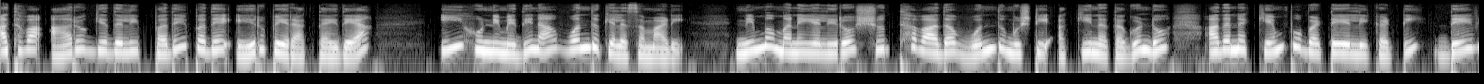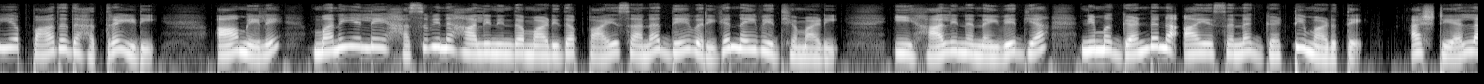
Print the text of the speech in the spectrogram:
ಅಥವಾ ಆರೋಗ್ಯದಲ್ಲಿ ಪದೇ ಪದೇ ಏರುಪೇರಾಗ್ತಾ ಇದೆಯಾ? ಈ ಹುಣ್ಣಿಮೆ ದಿನ ಒಂದು ಕೆಲಸ ಮಾಡಿ. ನಿಮ್ಮ ಮನೆಯಲ್ಲಿರೋ ಶುದ್ಧವಾದ ಒಂದು ಮುಷ್ಟಿ ಅಕ್ಕಿನ ತಗೊಂಡು ಅದನ್ನ ಕೆಂಪು ಬಟ್ಟೆಯಲ್ಲಿ ಕಟ್ಟಿ ದೇವಿಯ ಪಾದದ ಹತ್ರ ಇಡಿ. ಆಮೇಲೆ ಮನೆಯಲ್ಲೇ ಹಸುವಿನ ಹಾಲಿನಿಂದ ಮಾಡಿದ ಪಾಯಸನ ದೇವರಿಗೆ ನೈವೇದ್ಯ ಮಾಡಿ. ಈ ಹಾಲಿನ ನೈವೇದ್ಯ ನಿಮ್ಮ ಗಂಡನ ಆಯಸ್ಸನ್ನ ಗಟ್ಟಿ ಮಾಡುತ್ತೆ. ಅಷ್ಟೇ ಅಲ್ಲ,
